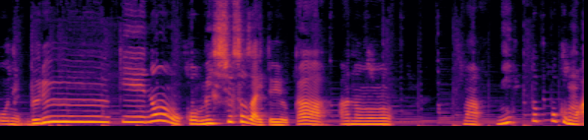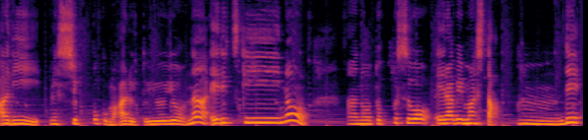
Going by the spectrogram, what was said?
こうねブルー系のこうメッシュ素材というかあのまあ、ニットっぽくもありメッシュっぽくもあるというような襟付きのあのトップスを選びました。うん、で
